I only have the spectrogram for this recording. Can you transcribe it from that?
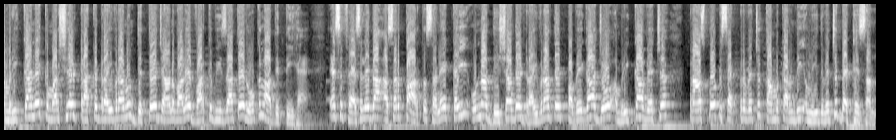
ਅਮਰੀਕਾ ਨੇ ਕਮਰਸ਼ੀਅਲ ਟਰੱਕ ਡਰਾਈਵਰਾਂ ਨੂੰ ਦਿੱਤੇ ਜਾਣ ਵਾਲੇ ਵਰਕ ਵੀਜ਼ਾ ਤੇ ਰੋਕ ਲਾ ਦਿੱਤੀ ਹੈ। ਇਸ ਫੈਸਲੇ ਦਾ ਅਸਰ ਭਾਰਤ ਸਣੇ ਕਈ ਉਹਨਾਂ ਦੇਸ਼ਾਂ ਦੇ ਡਰਾਈਵਰਾਂ ਤੇ ਪਵੇਗਾ ਜੋ ਅਮਰੀਕਾ ਵਿੱਚ ਟਰਾਂਸਪੋਰਟ ਸੈਕਟਰ ਵਿੱਚ ਕੰਮ ਕਰਨ ਦੀ ਉਮੀਦ ਵਿੱਚ ਬੈਠੇ ਸਨ।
